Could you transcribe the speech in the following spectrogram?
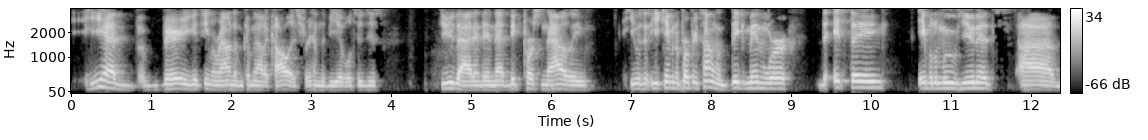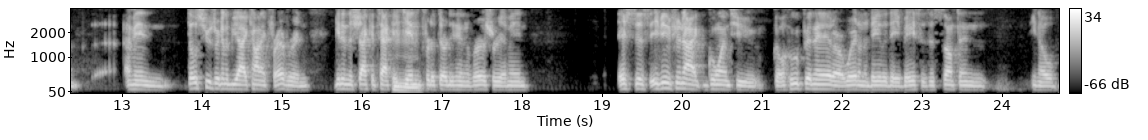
he had a very good team around him coming out of college for him to be able to just do that, and then that big personality. He was he came in a perfect time when big men were the it thing, able to move units. Um, I mean, those shoes are going to be iconic forever, and getting the Shaq Attack again for the 30th anniversary. I mean, it's just even if you're not going to go hoop in it or wear it on a day to day basis, it's something you know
